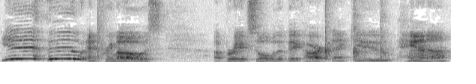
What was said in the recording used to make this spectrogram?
Yoo-hoo! And Primos, a brave soul with a big heart. Thank you. Hannah,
